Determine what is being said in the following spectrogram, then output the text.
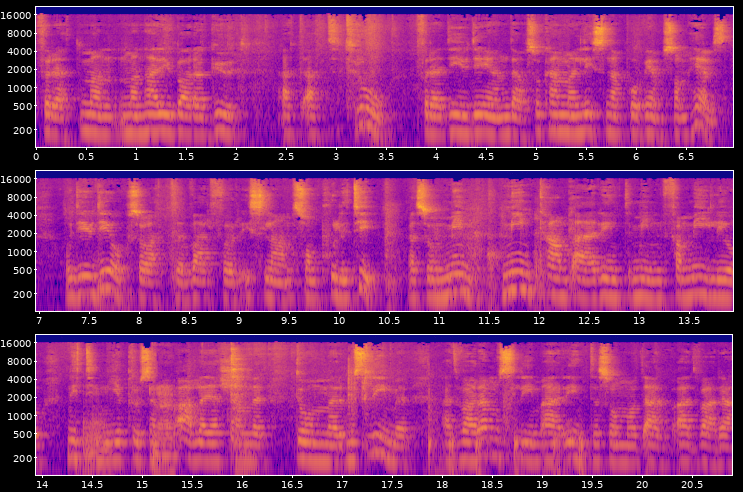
För att man, man har ju bara Gud att, att tro. För att det är ju det enda. Så kan man lyssna på vem som helst. Och det är ju det också att varför islam som politik. Alltså min, min kamp är inte min familj och 99 procent Nej. av alla jag känner de är muslimer. Att vara muslim är inte som att, att vara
